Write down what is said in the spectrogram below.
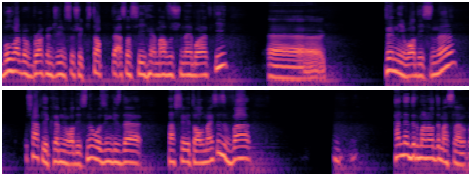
boulevard of broken dreams o'sha kitobda asosiy mavzu shundan iboratki kremniy vodiysini shartli kremniy vodiysini o'zingizda tashkil eta olmaysiz va qandaydir ma'noda masalan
